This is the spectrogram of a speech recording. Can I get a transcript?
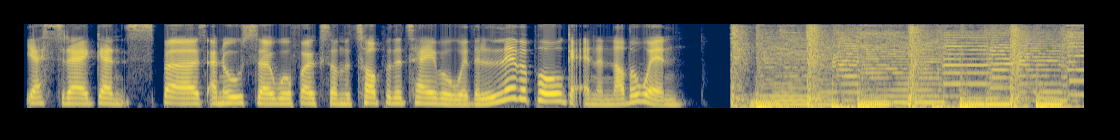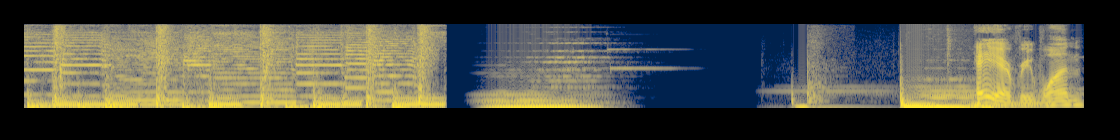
yesterday against Spurs. And also, we'll focus on the top of the table with Liverpool getting another win. Hey everyone,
